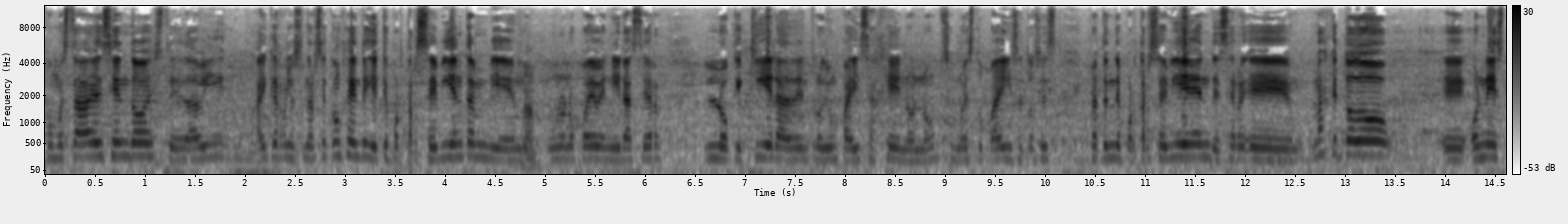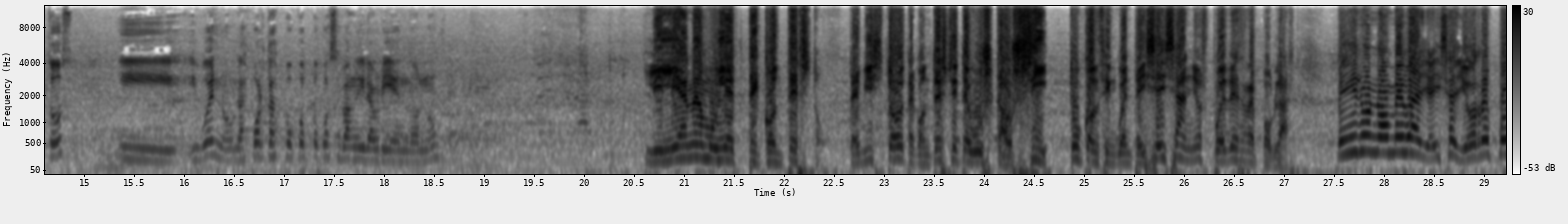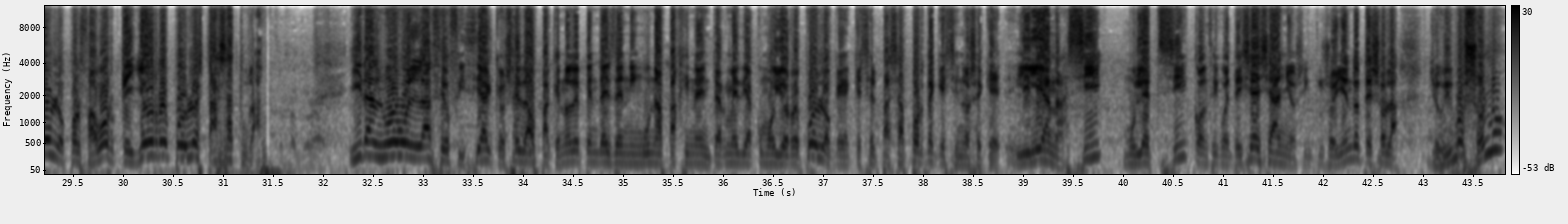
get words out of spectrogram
como estaba diciendo este David, hay que relacionarse con gente y hay que portarse bien también. Uno no puede venir a hacer lo que quiera dentro de un país ajeno, ¿no? Si no es tu país. Entonces traten de portarse bien, de ser eh, más que todo eh, honestos y, y, bueno, las puertas poco a poco se van a ir abriendo, ¿no? Liliana Mulet, te contesto. Te he visto, te contesto y te he buscado. Sí, tú con 56 años puedes repoblar pero no me vayáis a Yo Repueblo, por favor, que Yo Repueblo está saturado. Ir al nuevo enlace oficial que os he dado para que no dependáis de ninguna página intermedia como Yo Repueblo, que, que es el pasaporte, que si no sé qué. Liliana, sí, Mulet, sí, con 56 años, incluso yéndote sola. Yo vivo solo,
